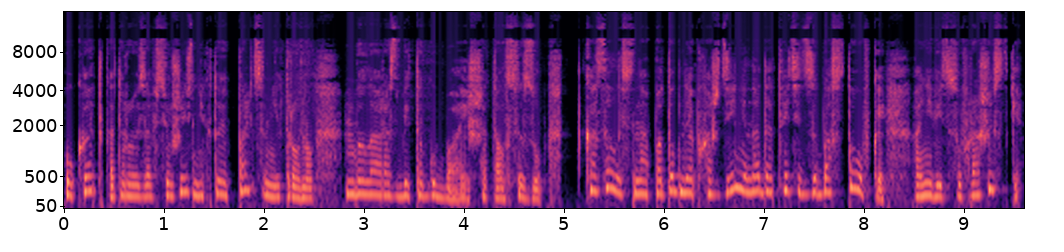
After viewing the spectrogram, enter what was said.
у Кэт, которую за всю жизнь никто и пальцем не тронул, была разбита губа и шатался зуб. Казалось, на подобное обхождение надо ответить забастовкой, они ведь суфражистки.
